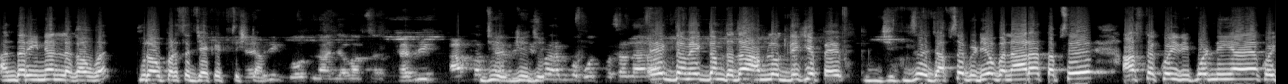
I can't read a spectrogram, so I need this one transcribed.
अंदर इनर लगा हुआ है। पूरा ऊपर से जैकेट सिस्टम बहुत लाजवाब सर। फैब्रिक आपका जी, फैब्रिक जी, जी। हमको बहुत पसंद आ रहा है। एकदम एकदम दादा हम लोग देखिए जब से वीडियो बना रहा तब से आज तक कोई रिपोर्ट नहीं आया कोई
